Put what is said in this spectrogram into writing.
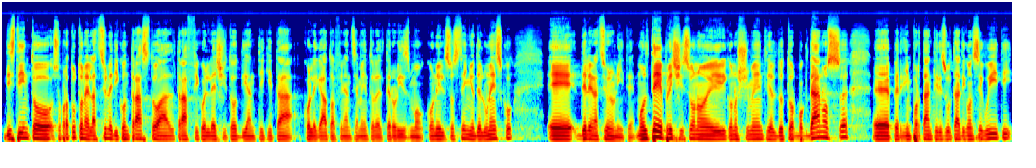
distinto soprattutto nell'azione di contrasto al traffico illecito di antichità collegato al finanziamento del terrorismo con il sostegno dell'UNESCO e delle Nazioni Unite. Molteplici sono i riconoscimenti del dottor Bogdanos eh, per gli importanti risultati conseguiti,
